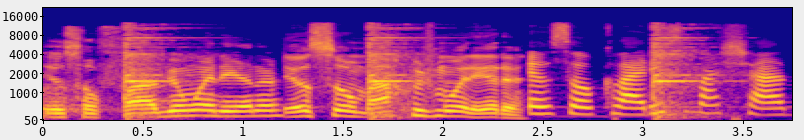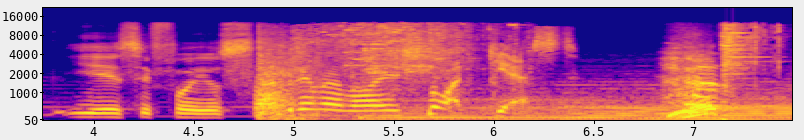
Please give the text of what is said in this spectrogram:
Eu sou Fábio Moreira. Eu sou Marcos Moreira. Eu sou Clarice Machado. E esse foi o Sabre na Nós Podcast.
